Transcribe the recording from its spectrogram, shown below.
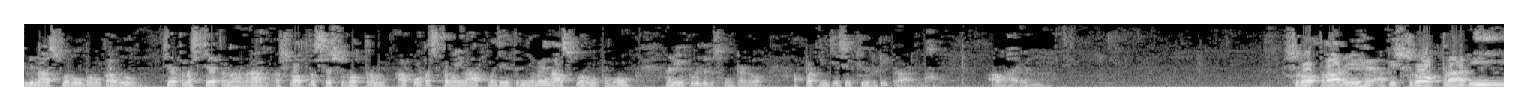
ఇది నా స్వరూపము కాదు. చేతనశ్చేతనానా. అశ్రోత్రస్య శ్రోత్రం. ఆ కూటస్థమైన ఆత్మ చైతన్యమే నా స్వరూపము అని ఎప్పుడు తెలుసుకుంటాడో అప్పటి నుంచే సెక్యూరిటీ ప్రారంభం. ఆ భయం శ్రోత్రాదేహ అపి శ్రోత్రాది.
